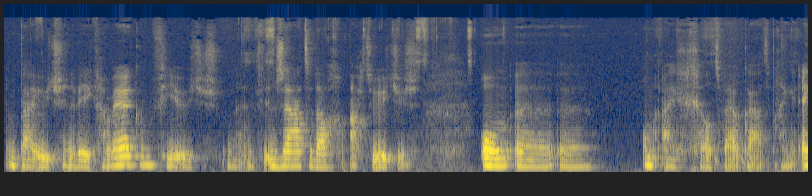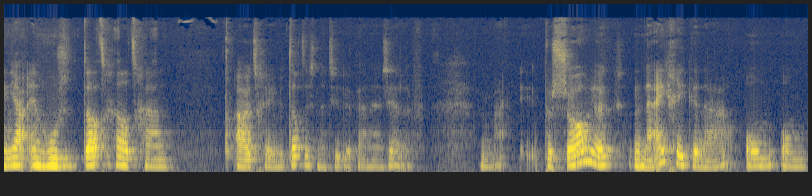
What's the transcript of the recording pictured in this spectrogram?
een paar uurtjes in de week gaan werken, vier uurtjes, een zaterdag, acht uurtjes, om, uh, uh, om eigen geld bij elkaar te brengen. En ja, en hoe ze dat geld gaan uitgeven, dat is natuurlijk aan henzelf. Maar persoonlijk neig ik ernaar om, om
